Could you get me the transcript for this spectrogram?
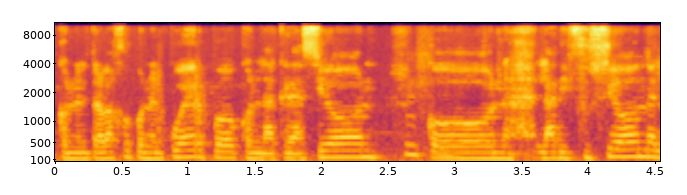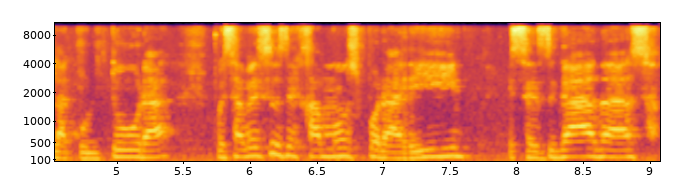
con el trabajo con el cuerpo, con la creación, con la difusión de la cultura, pues a veces dejamos por ahí sesgadas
